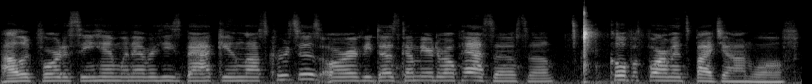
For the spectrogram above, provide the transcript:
I look forward to seeing him whenever he's back in Las Cruces, or if he does come here to El Paso, so... Cool performance by Jon Wolfe.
